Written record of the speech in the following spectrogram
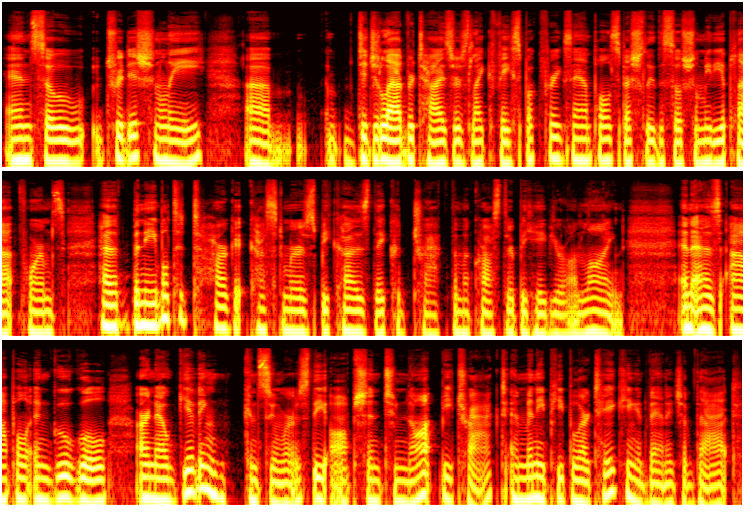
And so, traditionally, um, digital advertisers like Facebook, for example, especially the social media platforms, have been able to target customers because they could track them across their behavior online. And as Apple and Google are now giving consumers the option to not be tracked, and many people are taking advantage of that.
